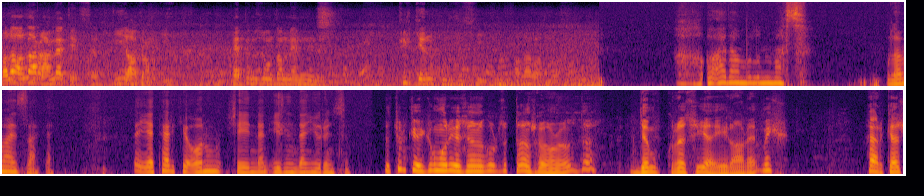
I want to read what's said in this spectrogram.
Allah Allah rahmet etsin. İyi adam değil. Hepimiz ondan memnunuz. Türkiye'nin kurucusuydu. Allah razı olsun. O adam bulunmaz. Bulamayız zaten. De yeter ki onun şeyinden izninden yürünsün. Türkiye Cumhuriyeti'ni kurduktan sonra da demokrasiye ilan etmiş. Herkes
